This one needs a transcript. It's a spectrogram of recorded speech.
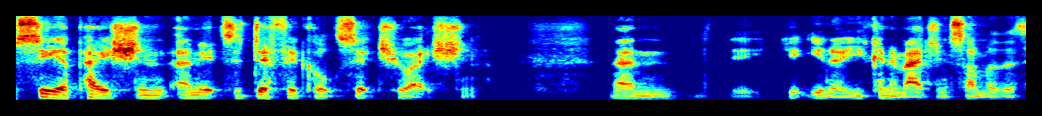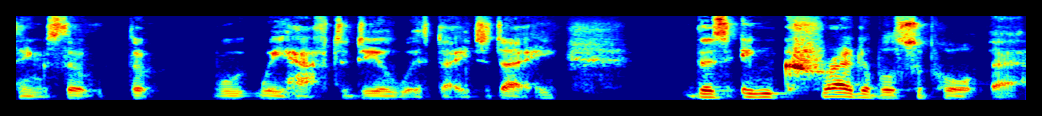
see a patient and it's a difficult situation and you know you can imagine some of the things that that we have to deal with day to day there's incredible support there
